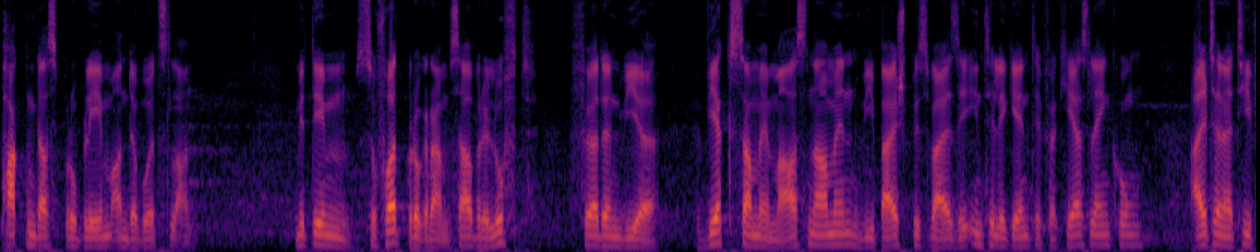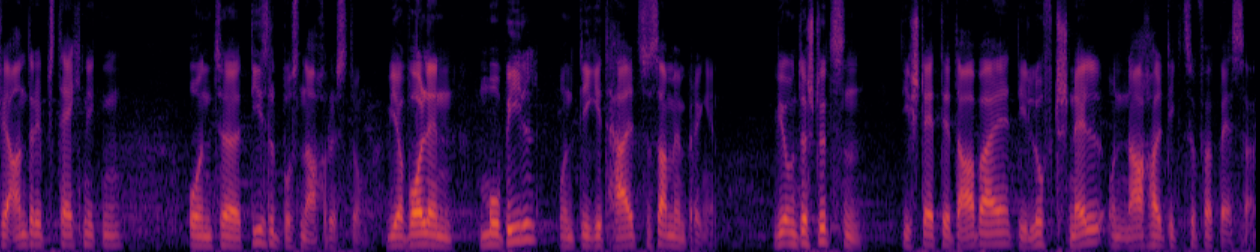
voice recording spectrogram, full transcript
packen das Problem an der Wurzel an. Mit dem Sofortprogramm Saubere Luft fördern wir wirksame Maßnahmen wie beispielsweise intelligente Verkehrslenkung, alternative Antriebstechniken und äh, Dieselbusnachrüstung. Wir wollen mobil und digital zusammenbringen. Wir unterstützen die Städte dabei, die Luft schnell und nachhaltig zu verbessern.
